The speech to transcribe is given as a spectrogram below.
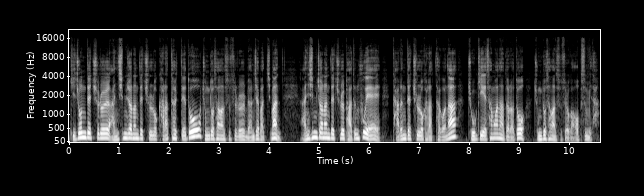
기존 대출을 안심전환 대출로 갈아탈 때도 중도상환 수수료를 면제받지만 안심전환 대출을 받은 후에 다른 대출로 갈아타거나 조기에 상환하더라도 중도상환 수수료가 없습니다.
